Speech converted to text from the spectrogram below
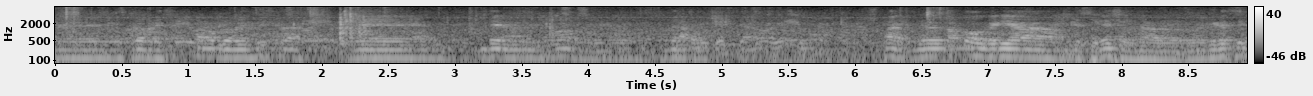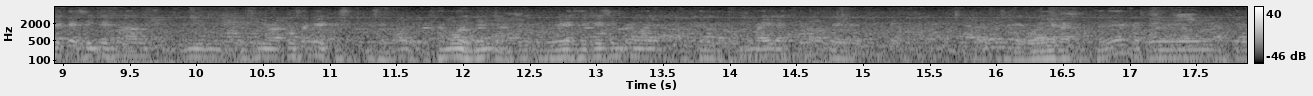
eh, progresiva o progresista de, bueno, de, la conciencia, ¿no? Yo tampoco quería decir eso, o sea, lo que quiero decir es que sí que es una, cosa que, se- que se decir que siempre vaya hacia una dirección que, que puede llegar a suceder, que puede ir hacia,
